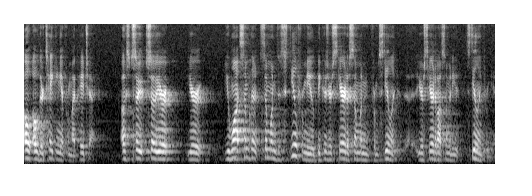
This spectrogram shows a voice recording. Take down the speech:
Oh, oh, they're taking it from my paycheck. Oh, so, so you're, you're, you want something, someone to steal from you because you're scared of someone from stealing, you're scared about somebody stealing from you.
